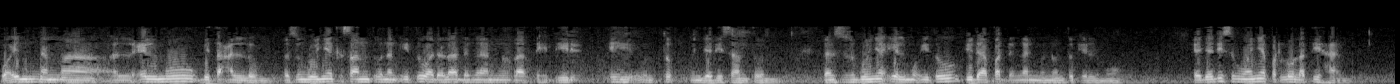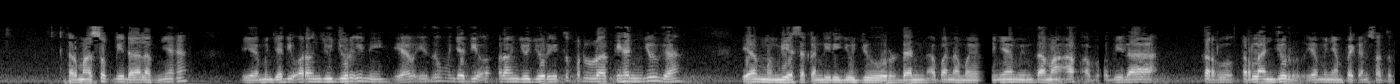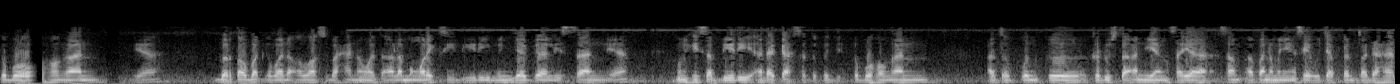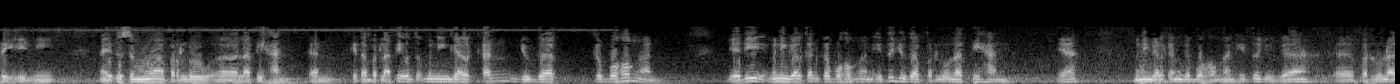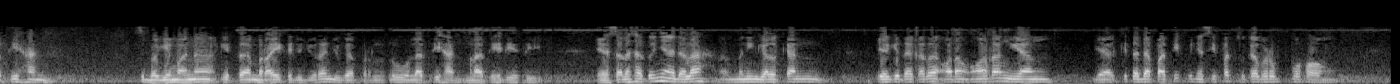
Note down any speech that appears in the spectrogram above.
wa innama al-ilmu bita'allum. Sesungguhnya kesantunan itu adalah dengan melatih diri untuk menjadi santun. Dan sesungguhnya ilmu itu didapat dengan menuntut ilmu. Ya jadi semuanya perlu latihan. Termasuk di dalamnya ya menjadi orang jujur ini, ya itu menjadi orang jujur itu perlu latihan juga. Ya membiasakan diri jujur dan apa namanya minta maaf apabila ter, terlanjur ya menyampaikan suatu kebohongan ya bertobat kepada Allah Subhanahu wa taala, mengoreksi diri, menjaga lisan ya, menghisap diri adakah satu ke kebohongan ataupun ke kedustaan yang saya apa namanya yang saya ucapkan pada hari ini. Nah, itu semua perlu uh, latihan dan kita berlatih untuk meninggalkan juga kebohongan. Jadi meninggalkan kebohongan itu juga perlu latihan ya. Meninggalkan kebohongan itu juga uh, perlu latihan sebagaimana kita meraih kejujuran juga perlu latihan, melatih diri. Ya, salah satunya adalah meninggalkan ya kita kata orang-orang yang ya kita dapati punya sifat suka berbohong.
